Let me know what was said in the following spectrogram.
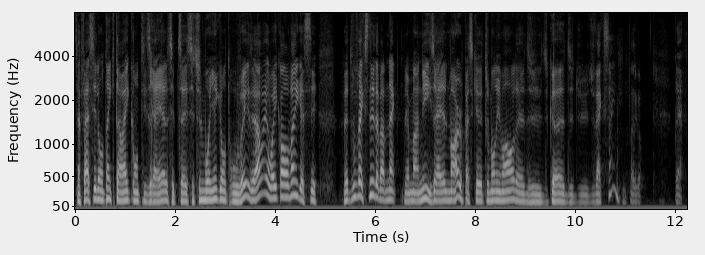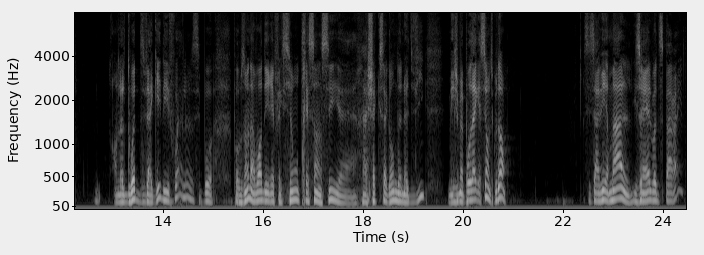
ça fait assez longtemps qu'ils travaillent contre Israël. C'est, c'est- c'est-tu le moyen qu'ils ont trouvé? Ah ouais, on va les convaincre. Faites-vous vacciner, tabarnak. À un moment donné, Israël meurt parce que tout le monde est mort de- du, vaccin. En tout cas, bref. On a le droit de divaguer des fois. Là. C'est pas, besoin d'avoir des réflexions très sensées euh, à chaque seconde de notre vie. Mais je me pose la question, du coup, donc, si ça vire mal, Israël va disparaître.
